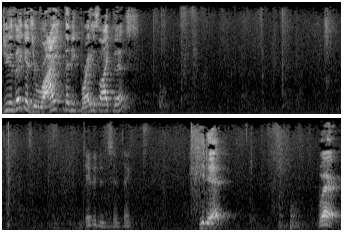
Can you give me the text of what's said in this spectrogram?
Do you think it's right that he prays like this? David did the same thing. He did. Where?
